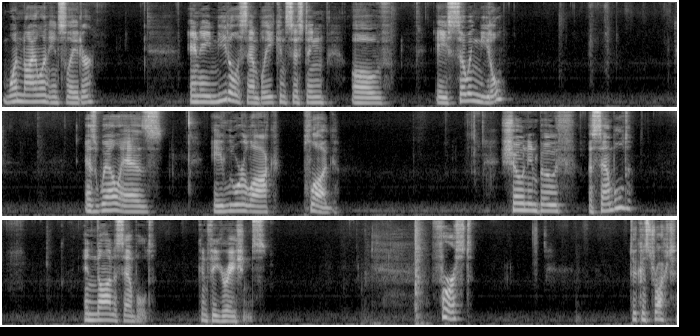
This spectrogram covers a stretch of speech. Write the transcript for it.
one nylon insulator, and a needle assembly consisting of a sewing needle, as well as a Luer lock plug, shown in both assembled and non-assembled configurations. First, to construct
